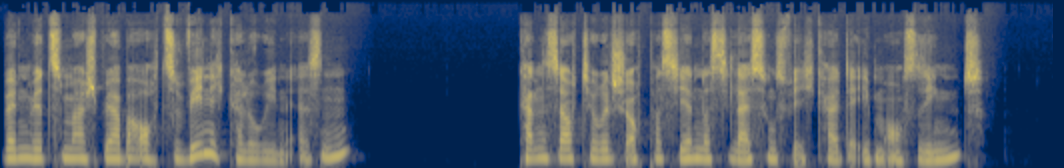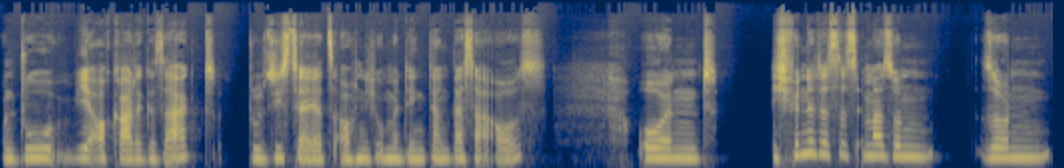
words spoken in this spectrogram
wenn wir zum Beispiel aber auch zu wenig Kalorien essen, kann es ja auch theoretisch auch passieren, dass die Leistungsfähigkeit ja eben auch sinkt. Und du, wie auch gerade gesagt, du siehst ja jetzt auch nicht unbedingt dann besser aus. Und ich finde, das ist immer so ein, so ein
